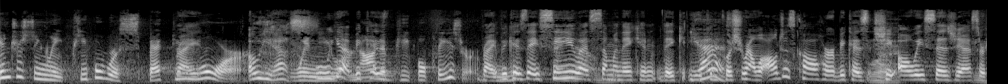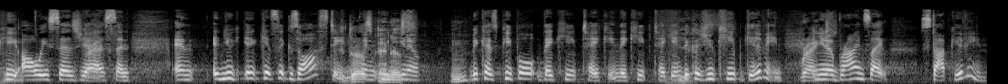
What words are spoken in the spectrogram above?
interestingly, people respect you right. more. Oh yes, when well, you yeah, are because, not a people pleaser, right? Because they see you as someone they can they you yes. can push around. Well, I'll just call her because right. she always says yes, or mm-hmm. he always says yes, right. and and and you, it gets exhausting. It does, when, you know. Hmm? Because people, they keep taking, they keep taking, yes. because you keep giving. Right. And, you know, Brian's like, stop giving.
